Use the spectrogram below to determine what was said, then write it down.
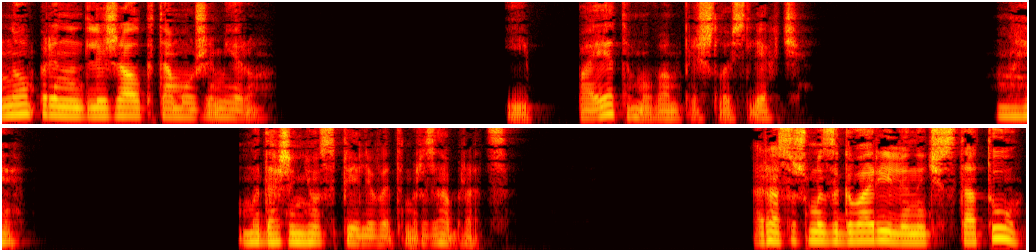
но принадлежал к тому же миру. И поэтому вам пришлось легче. Мы... Мы даже не успели в этом разобраться. Раз уж мы заговорили на чистоту,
